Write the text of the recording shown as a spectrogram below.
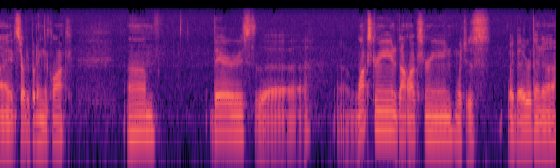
I started putting the clock. Um, there's the uh, lock screen, a dot lock screen, which is way better than uh,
